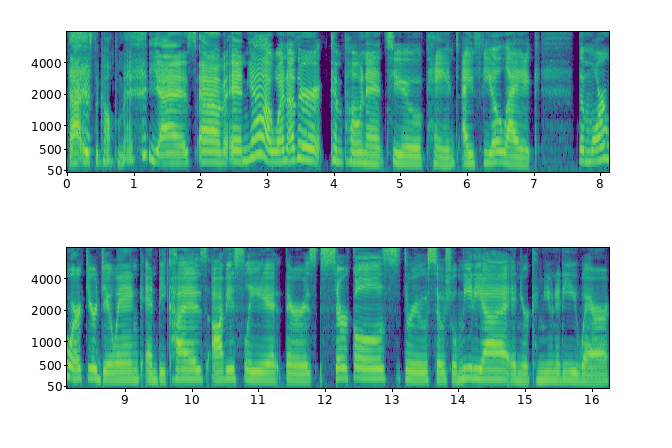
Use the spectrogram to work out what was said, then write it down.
that is the compliment. Yes. Um and yeah, one other component to paint, I feel like the more work you're doing, and because obviously there's circles through social media in your community where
